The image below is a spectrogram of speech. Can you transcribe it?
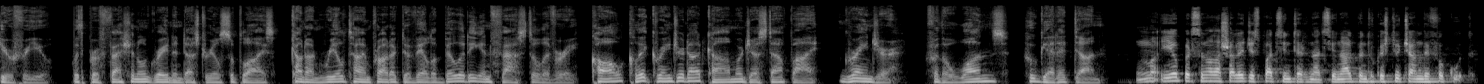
here for you with professional grade industrial supplies. Count on real time product availability and fast delivery. Call clickgranger.com or just stop by. Granger for the ones who get it done. Eu personal aș alege spațiu internațional pentru că știu ce am de făcut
